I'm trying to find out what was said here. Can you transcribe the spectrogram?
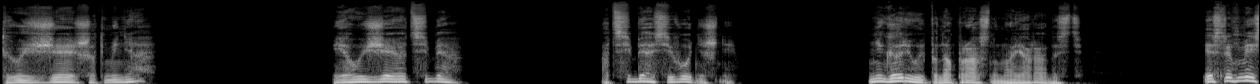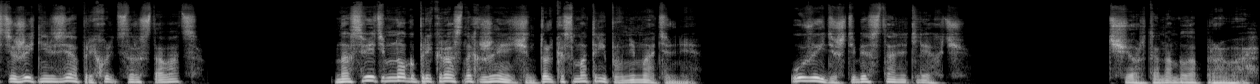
Ты уезжаешь от меня? Я уезжаю от себя. От себя сегодняшней. Не горюй понапрасну, моя радость. Если вместе жить нельзя, приходится расставаться. На свете много прекрасных женщин, только смотри повнимательнее. Увидишь, тебе станет легче. Черт, она была права.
